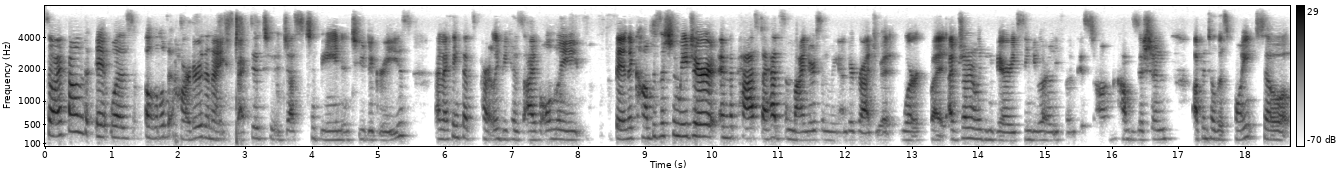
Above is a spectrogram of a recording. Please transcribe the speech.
So I found it was a little bit harder than I expected to adjust to being in two degrees. And I think that's partly because I've only been a composition major in the past. I had some minors in my undergraduate work, but I've generally been very singularly focused on composition up until this point. So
